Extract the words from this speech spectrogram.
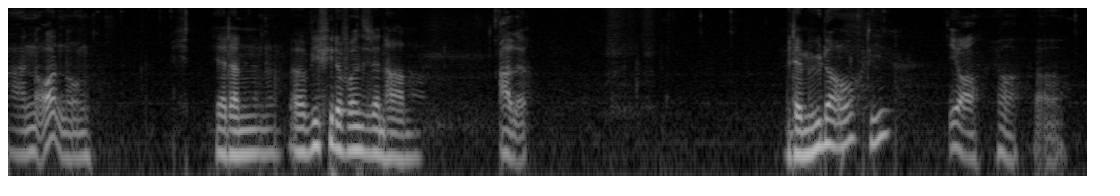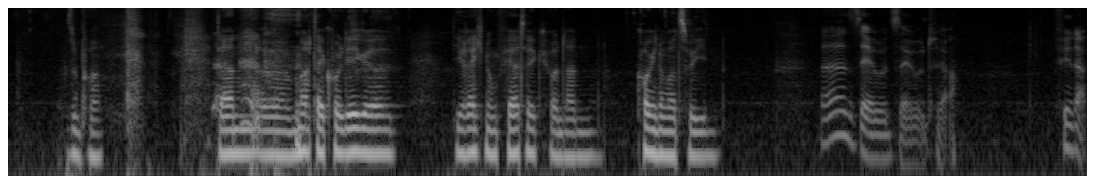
War in Ordnung. Ja, dann, äh, wie viele wollen Sie denn haben? Alle. Mit der Mühle auch, die? Ja, ja, ja. Super. Dann äh, macht der Kollege die Rechnung fertig und dann komme ich nochmal zu Ihnen. Äh, sehr gut, sehr gut, ja. Vielen Dank.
